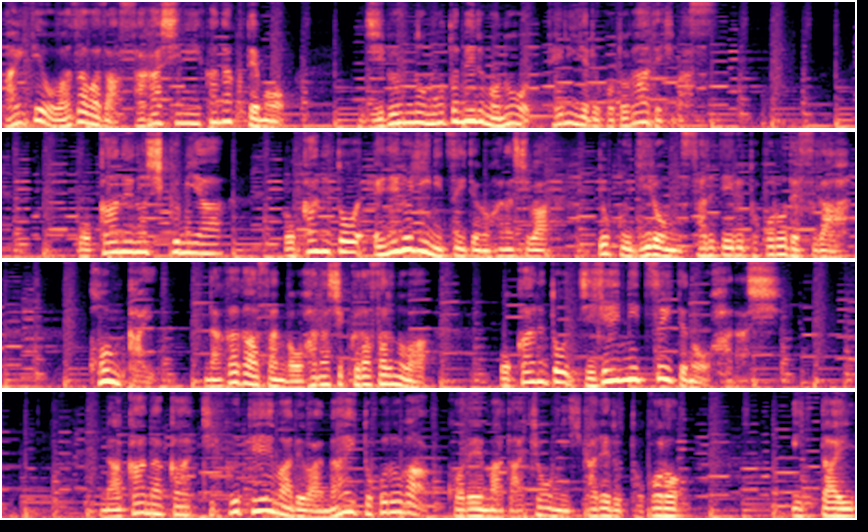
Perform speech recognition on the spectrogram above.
相手をわざわざ探しに行かなくても自分の求めるものを手に入れることができます。お金の仕組みやお金とエネルギーについての話はよく議論されているところですが今回中川さんがお話しくださるのはお金と次元についてのお話。なかなか聞くテーマではないところがこれまた興味惹かれるところ。一体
